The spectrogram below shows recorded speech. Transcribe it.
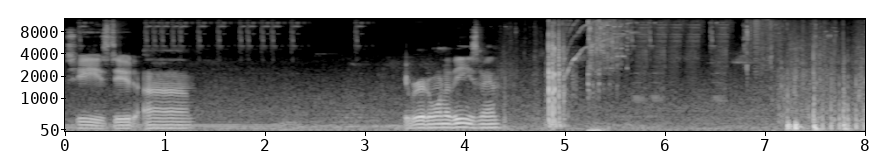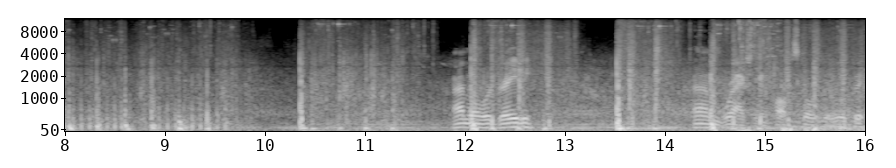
Jeez, dude. Um, get rid of one of these, man. Alright, man, we're gravy. Um, we're actually gonna pop the skull real quick.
